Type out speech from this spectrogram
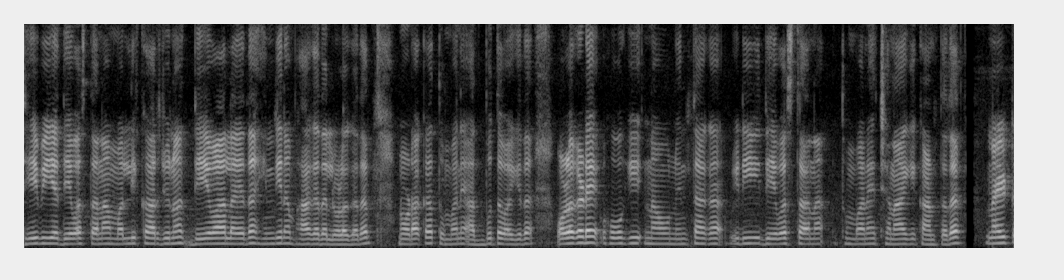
ದೇವಿಯ ದೇವಸ್ಥಾನ ಮಲ್ಲಿಕಾರ್ಜುನ ದೇವಾಲಯದ ಹಿಂದಿನ ಭಾಗದಲ್ಲಿ ಒಳಗದ ನೋಡಕ್ಕೆ ತುಂಬಾ ಅದ್ಭುತವಾಗಿದೆ. ಒಳಗಡೆ ಹೋಗಿ ನಾವು ನಿಂತಾಗ ಇಡೀ ದೇವಸ್ಥಾನ ತುಂಬಾ ಚೆನ್ನಾಗಿ ಕಾಣ್ತದ. ನೈಟ್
